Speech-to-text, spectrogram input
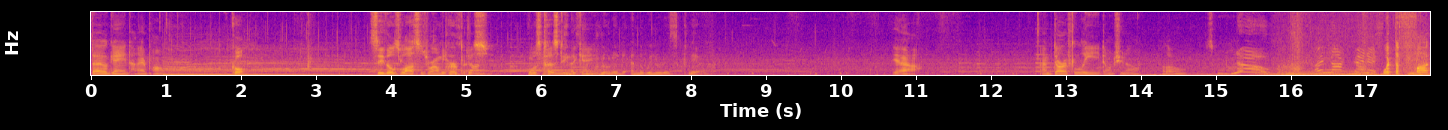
Style gained, iron palm. Cool. See, those losses were on purpose. I was testing the game. And the winner is clear. Yeah. I'm Darth Lee, don't you know? Hello? What's going on? No! I'm not finished! What the fuck?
